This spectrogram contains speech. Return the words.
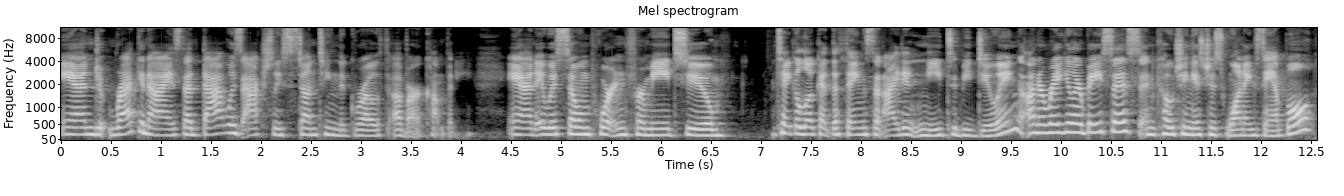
and recognize that that was actually stunting the growth of our company. And it was so important for me to take a look at the things that I didn't need to be doing on a regular basis. And coaching is just one example.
